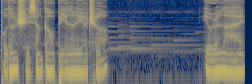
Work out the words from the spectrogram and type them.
不断驶向告别的列车。有人来，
